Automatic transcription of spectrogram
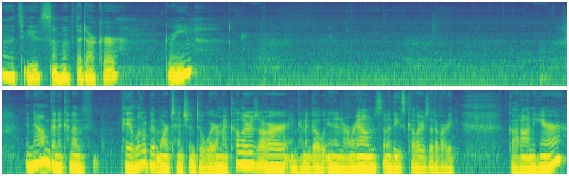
Let's use some of the darker green. And now I'm going to kind of pay a little bit more attention to where my colors are and kind of go in and around some of these colors that I've already got on here.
